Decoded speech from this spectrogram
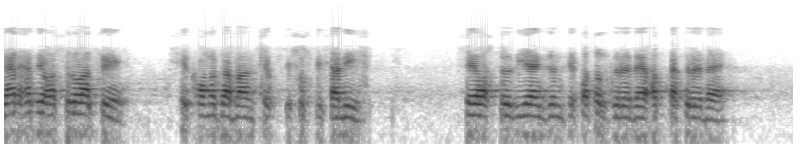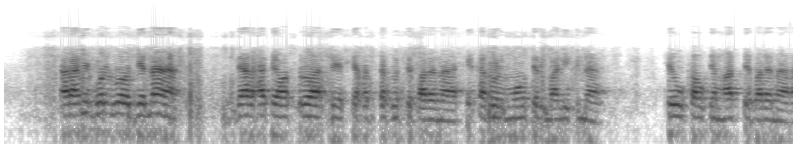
যার হাতে অস্ত্র আছে, সে ক্ষমতাবান শক্তি শক্তিশালী। সে অস্ত্র দিয়ে একজনকে কতল করে দেয়, হত্যা করে দেয়। আর আমি বলব যে, না, যার হাতে অস্ত্র আছে, সে হত্যা করতে পারে না। সে কারোর মৌতের মালিক না। কেউ কাউকে মারতে পারে না।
